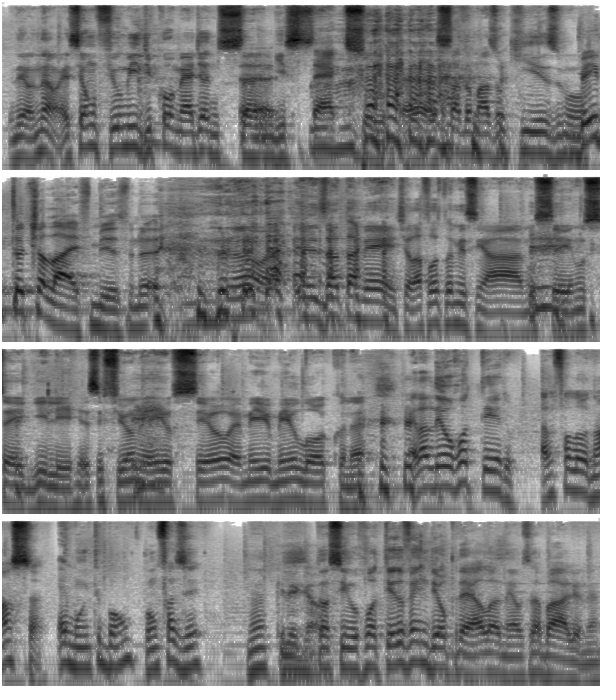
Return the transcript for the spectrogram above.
Entendeu? Não, esse é um filme de comédia com sangue, é. sexo, é, sadomasoquismo. Bem touch alive mesmo, né? Não, é, exatamente. Ela falou pra mim assim: ah, não sei, não sei, Guilherme, esse filme aí, o seu, é meio, meio louco, né? Ela leu o roteiro. Ela falou: nossa, é muito bom, vamos fazer. Né? Que legal. Então, assim, o roteiro vendeu pra ela, né, o trabalho, né?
